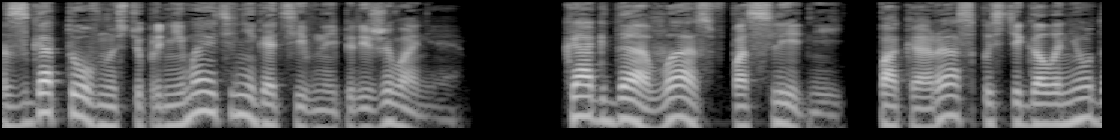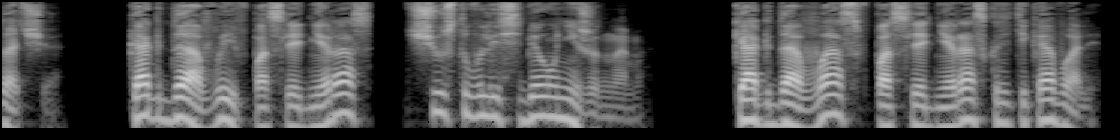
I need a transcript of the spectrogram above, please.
с готовностью принимаете негативные переживания. Когда вас в последний пока раз постигала неудача? Когда вы в последний раз чувствовали себя униженным? Когда вас в последний раз критиковали?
